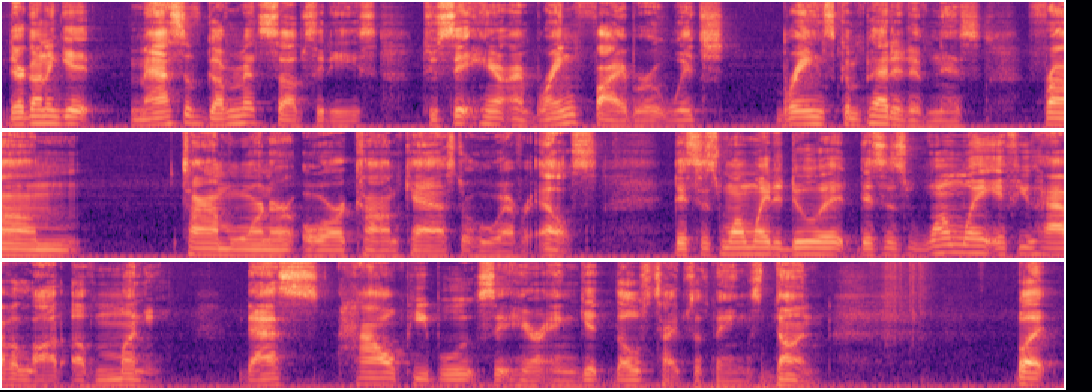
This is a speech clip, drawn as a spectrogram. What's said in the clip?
they're going to get massive government subsidies to sit here and bring fiber, which brings competitiveness from Time Warner or Comcast or whoever else. This is one way to do it. This is one way if you have a lot of money. That's how people sit here and get those types of things done. But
